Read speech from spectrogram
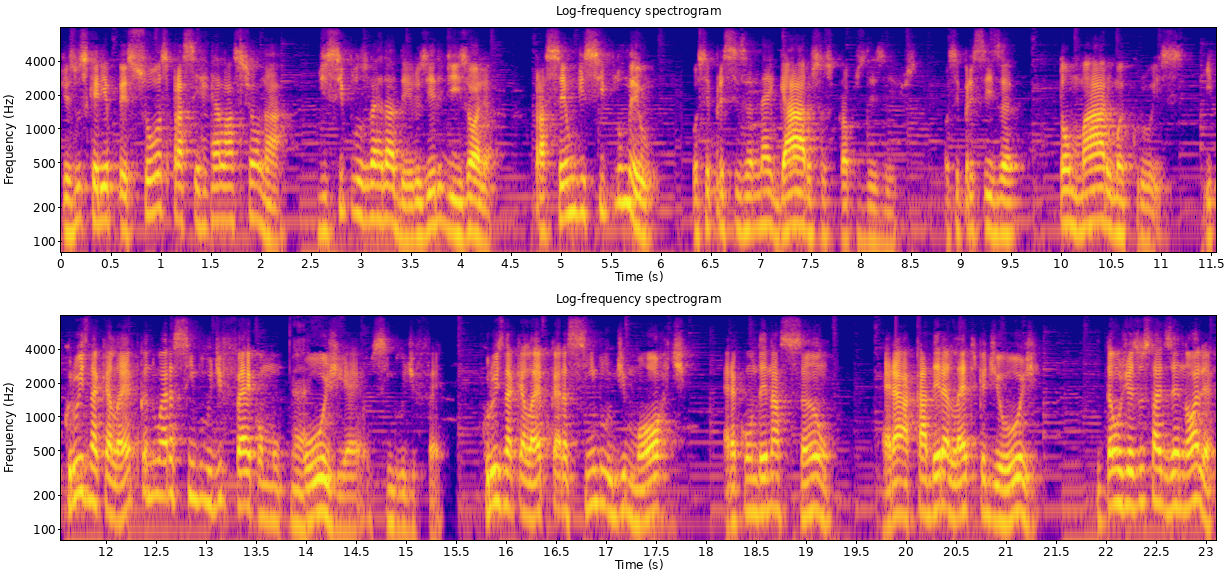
Jesus queria pessoas para se relacionar, discípulos verdadeiros. E ele diz: Olha, para ser um discípulo meu, você precisa negar os seus próprios desejos. Você precisa tomar uma cruz. E cruz naquela época não era símbolo de fé, como é. hoje é o símbolo de fé. Cruz naquela época era símbolo de morte, era condenação, era a cadeira elétrica de hoje. Então Jesus está dizendo: olha,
